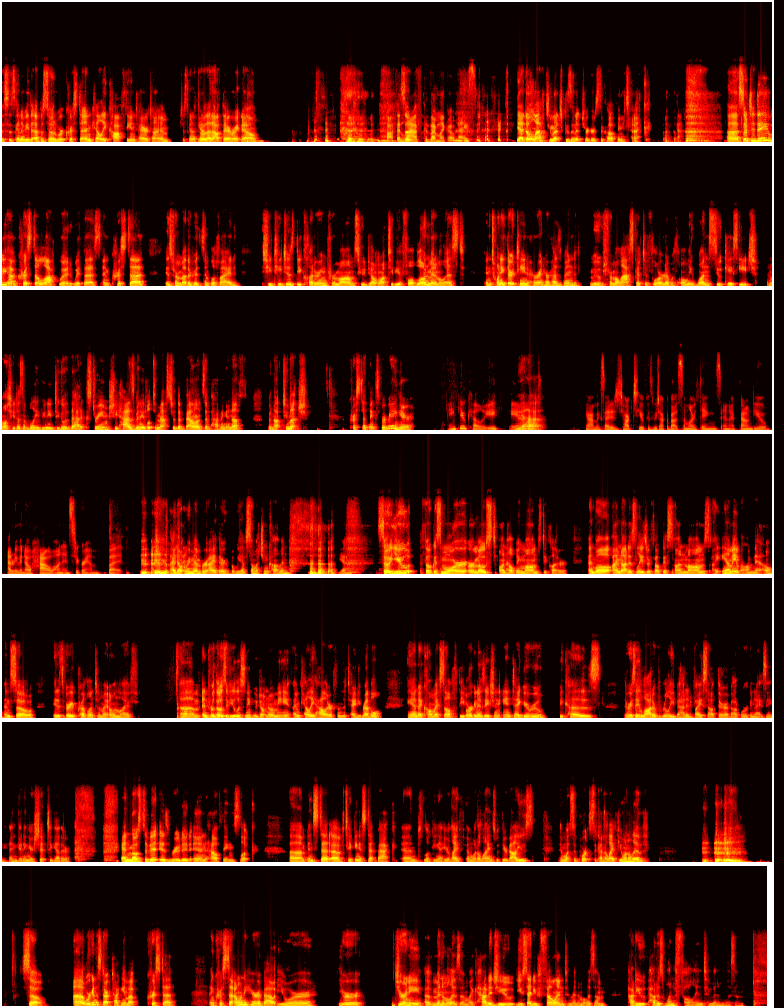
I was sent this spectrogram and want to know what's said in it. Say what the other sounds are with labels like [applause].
This is going to be the episode where Krista and Kelly cough the entire time. Just going to throw yeah. that out there right now. [laughs] [laughs] cough and so, laugh because I'm like, oh, nice. [laughs] yeah, don't laugh too much because then it triggers the coughing attack. yeah. uh, so today we have Krista Lockwood with us, and Krista is from Motherhood Simplified. She teaches decluttering for moms who don't want to be a full blown minimalist. In 2013, her and her husband moved from Alaska to Florida with only one suitcase each. And while she doesn't believe you need to go that extreme, she has been able to master the balance of having enough, but not too much. Krista, thanks for being here. Thank you, Kelly. And yeah. Yeah, I'm excited to talk to you because we talk about similar things. And I found you, I don't even know how on Instagram, but [clears throat] I don't remember either, but we have so much in common. [laughs] yeah. So you focus more or most on helping moms declutter. And while I'm not as laser focused on moms, I am a mom now. And so it is very prevalent in my own life. Um, and for those of you listening who don't know me, I'm Kelly Haller from the Tidy Rebel, and I call myself the organization anti guru because there is a lot of really bad advice out there about organizing and getting your shit together. [laughs] and most of it is rooted in how things look. Um, instead of taking a step back and looking at your life and what aligns with your values and what supports the kind of life you want to live. [clears throat] so, uh, we're going to start talking about Krista. And Krista, I want to hear about your your journey of minimalism. Like, how did you? You said you fell into minimalism. How do you? How does one fall into minimalism?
